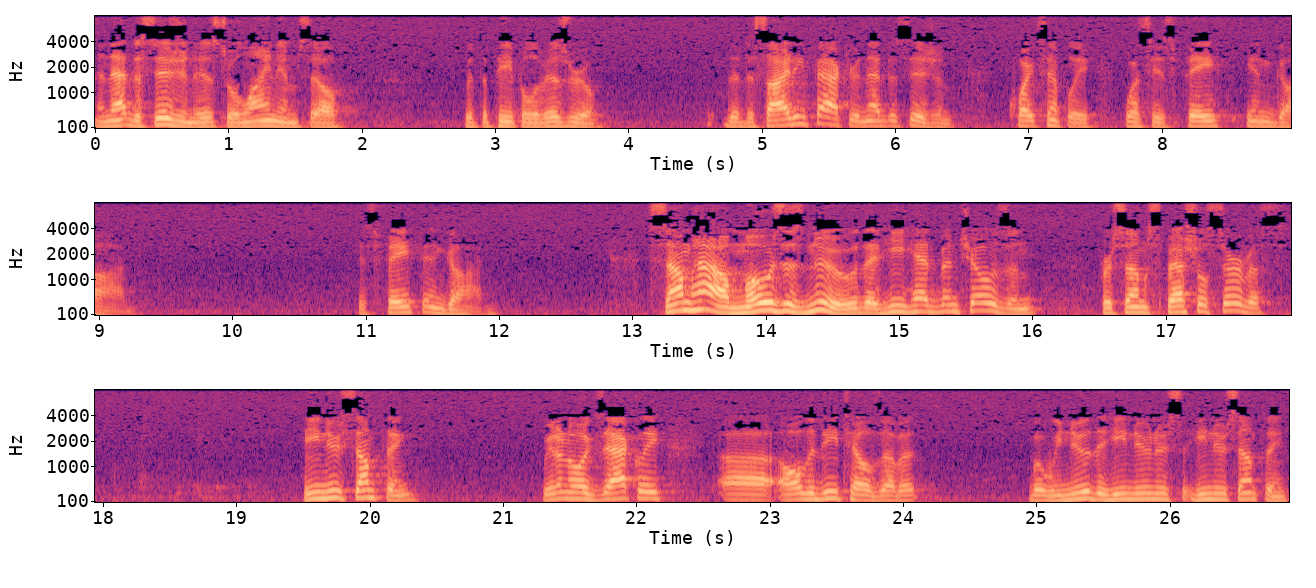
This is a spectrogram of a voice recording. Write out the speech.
and that decision is to align himself with the people of Israel. The deciding factor in that decision, quite simply, was his faith in God. His faith in God. Somehow Moses knew that he had been chosen for some special service. He knew something. We don't know exactly uh, all the details of it, but we knew that he knew, he knew something.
